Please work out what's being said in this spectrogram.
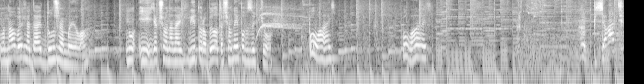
Вона виглядає дуже мило. Ну, і якщо вона навіть літо робила, то що в неї по взуттю? Бувай. Бувай. П'ять?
